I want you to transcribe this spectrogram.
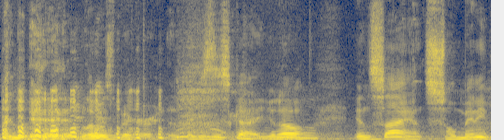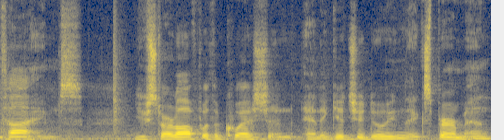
Blue is bigger, as big as the sky. You know, in science, so many times you start off with a question and it gets you doing the experiment,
